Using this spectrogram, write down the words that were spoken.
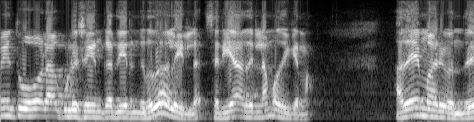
மீத்து ஓலா குலிசையின் கதிருங்கிறது அதில் இல்லை. சரியா? அது இல்லாமல் ஒதுக்கலாம் அதே மாதிரி வந்து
